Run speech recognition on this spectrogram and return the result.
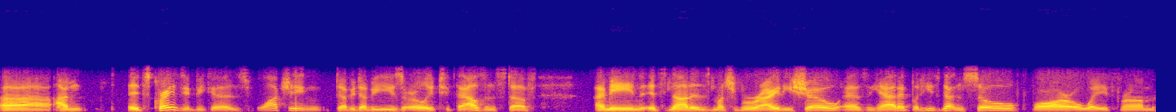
Uh, I'm it's crazy because watching WWE's early 2000 stuff, I mean, it's not as much a variety show as he had it, but he's gotten so far away from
